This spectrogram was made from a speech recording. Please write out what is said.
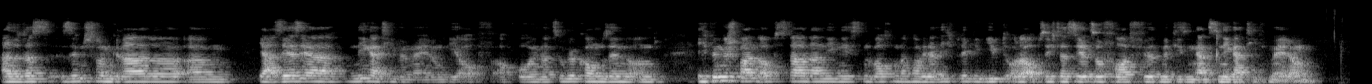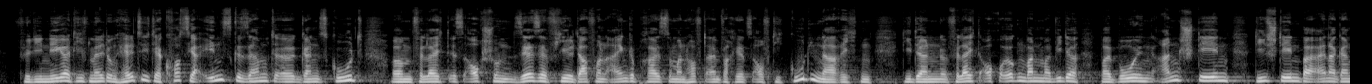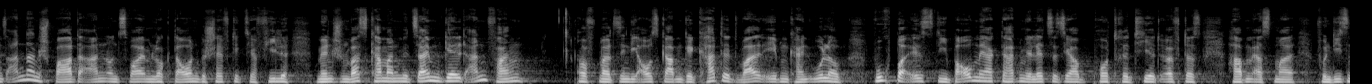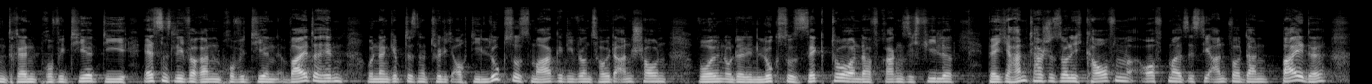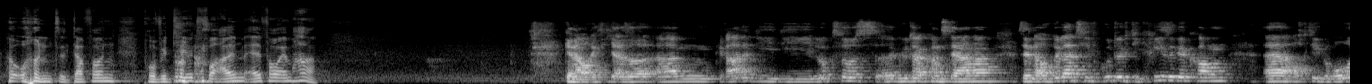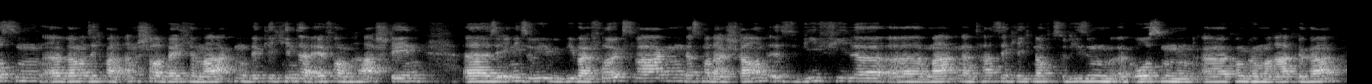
Also das sind schon gerade ähm, ja, sehr, sehr negative Meldungen, die auf, auf Boeing dazugekommen sind. Und ich bin gespannt, ob es da dann die nächsten Wochen nochmal wieder Lichtblicke gibt oder ob sich das jetzt so fortführt mit diesen ganzen Negativmeldungen. Für die Negativmeldung hält sich der Kurs ja insgesamt äh, ganz gut. Ähm, vielleicht ist auch schon sehr, sehr viel davon eingepreist und man hofft einfach jetzt auf die guten Nachrichten, die dann vielleicht auch irgendwann mal wieder bei Boeing anstehen. Die stehen bei einer ganz anderen Sparte an und zwar im Lockdown beschäftigt ja viele Menschen. Was kann man mit seinem Geld anfangen? Oftmals sind die Ausgaben gecuttet, weil eben kein Urlaub buchbar ist. Die Baumärkte hatten wir letztes Jahr porträtiert öfters, haben erstmal von diesem Trend profitiert. Die Essenslieferanten profitieren weiterhin. Und dann gibt es natürlich auch die Luxusmarke, die wir uns heute anschauen wollen, oder den Luxussektor. Und da fragen sich viele, welche Handtasche soll ich kaufen? Oftmals ist die Antwort dann beide. Und davon profitiert vor allem LVMH. Genau, richtig. Also ähm, gerade die, die Luxusgüterkonzerne sind auch relativ gut durch die Krise gekommen. Äh, auch die großen, äh, wenn man sich mal anschaut, welche Marken wirklich hinter LVMH stehen, äh, so ähnlich so wie, wie bei Volkswagen, dass man da erstaunt ist, wie viele äh, Marken dann tatsächlich noch zu diesem äh, großen äh, Konglomerat gehören.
